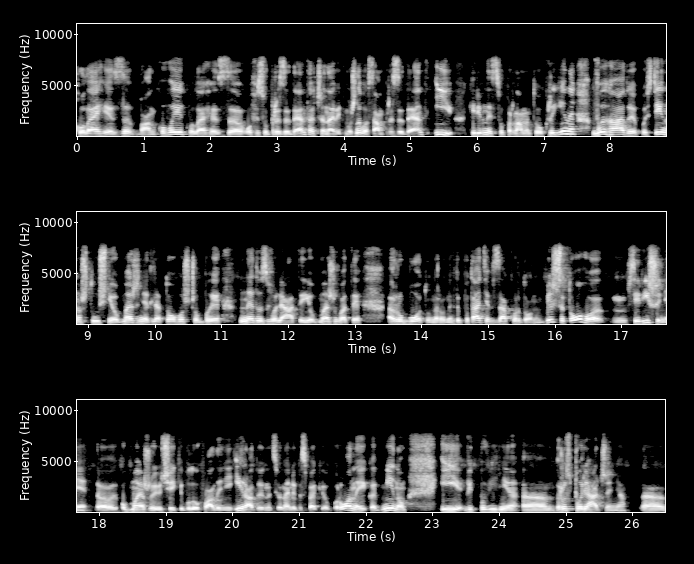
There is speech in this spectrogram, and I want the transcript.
колеги з банкової, колеги з офісу президента, чи навіть можливо сам президент і керівництво парламенту України вигадує постійно штучні обмеження для того, щоб не дозволяти і обмежувати роботу народних депутатів за кордоном. Більше того, всі рішення е, обмежуючі, які були ухвалені і радою національної безпеки і оборони, і Кабміном, і відповідні е, розпорядження Е,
